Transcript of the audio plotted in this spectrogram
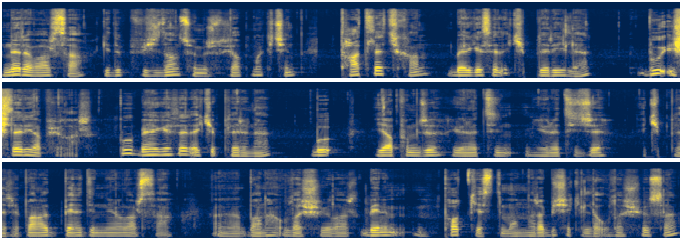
nere varsa gidip vicdan sömürüsü yapmak için tatile çıkan belgesel ekipleriyle bu işleri yapıyorlar. Bu belgesel ekiplerine bu yapımcı, yönetim, yönetici ekipleri bana beni dinliyorlarsa, e, bana ulaşıyorlar. Benim podcast'im onlara bir şekilde ulaşıyorsa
